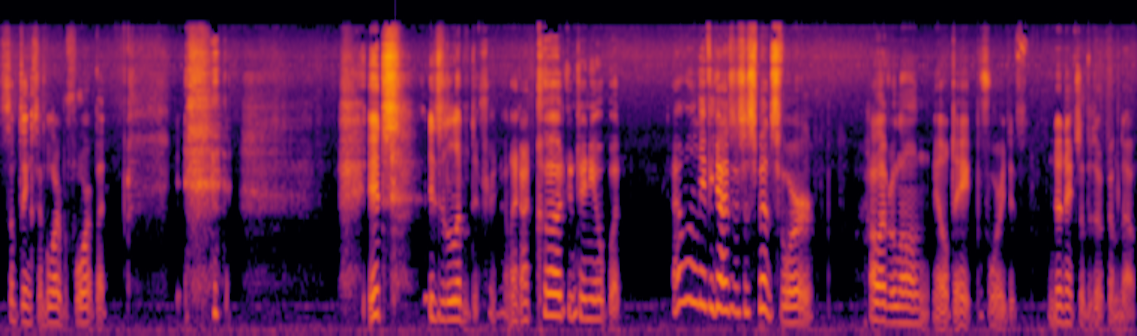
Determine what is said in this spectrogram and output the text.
something similar before, but it's it's a little different. Like I could continue, but I will leave you guys in suspense for however long it'll take before this, the next episode comes out.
